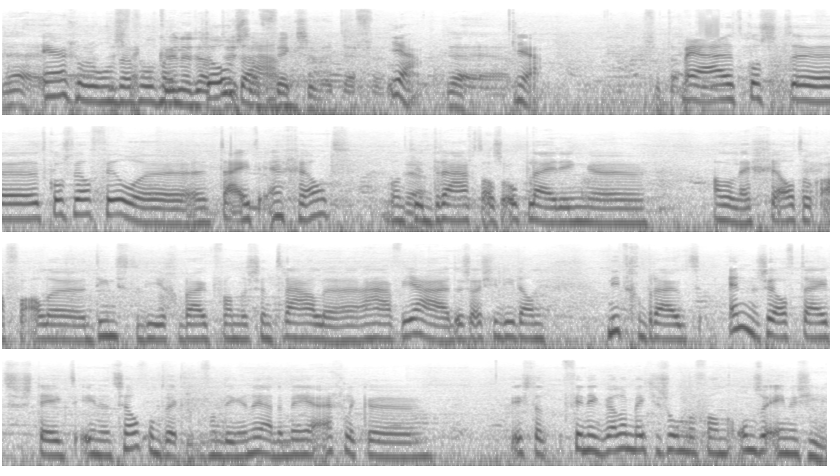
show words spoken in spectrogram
Ja, ja. ergeren we ons dus daar volgens mij kunnen dat, dus dan fixen we het even. Ja, Ja, Maar ja, het kost, eh, het kost wel veel eh, tijd en geld. Want Ja. je draagt als opleiding allerlei geld ook af voor alle diensten die je gebruikt van de centrale HVA. Dus als je die dan niet gebruikt en zelf tijd steekt in het zelf ontwikkelen van dingen, nou ja, dan ben je eigenlijk. eh, is dat, vind ik wel een beetje zonde van onze energie.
